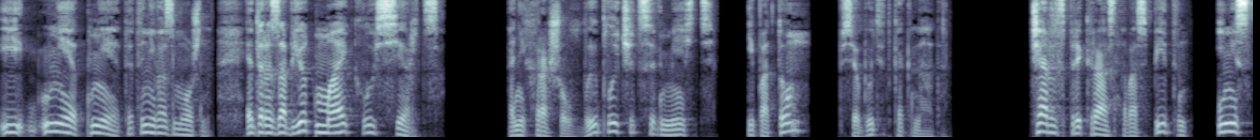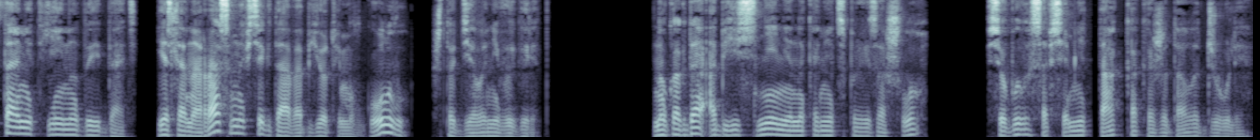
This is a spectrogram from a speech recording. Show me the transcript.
И нет, нет, это невозможно. Это разобьет Майклу сердце. Они хорошо выплачутся вместе, и потом все будет как надо. Чарльз прекрасно воспитан и не станет ей надоедать, если она раз и навсегда вобьет ему в голову, что дело не выгорит. Но когда объяснение наконец произошло, все было совсем не так, как ожидала Джулия.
